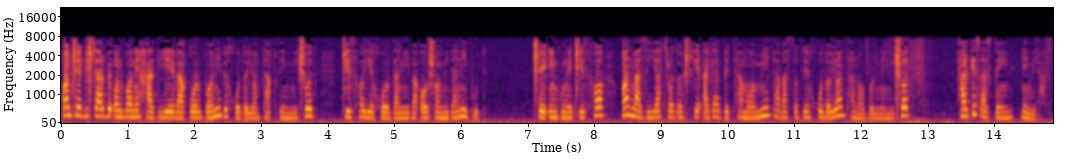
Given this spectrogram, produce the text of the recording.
آنچه بیشتر به عنوان هدیه و قربانی به خدایان تقدیم می‌شد چیزهای خوردنی و آشامیدنی بود. چه این گونه چیزها آن مزیت را داشت که اگر به تمامی توسط خدایان تناول نمی‌شد هرگز از بین نمی رفت.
